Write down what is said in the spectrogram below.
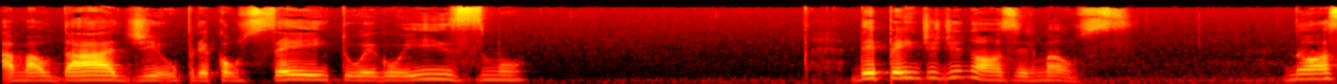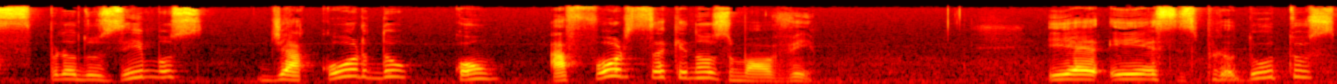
a maldade, o preconceito, o egoísmo. Depende de nós, irmãos. Nós produzimos de acordo com a força que nos move. E, é, e esses produtos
